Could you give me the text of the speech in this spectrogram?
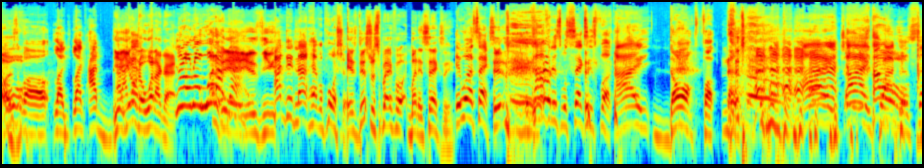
first of oh. all, like like I Yeah, I you don't know what I got. You don't know what I Yeah, got. yeah, you- I did not have a Porsche. It's disrespectful, but it's sexy. It was sexy. the confidence was sexy as fuck. I dog fucked. I I tried to old? say.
